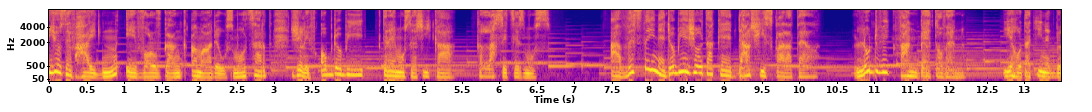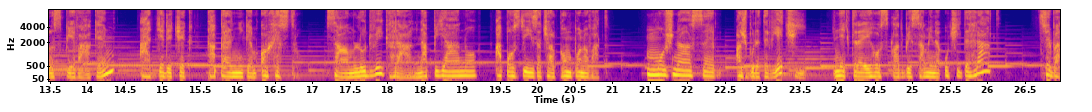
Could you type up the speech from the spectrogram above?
Josef Haydn i Wolfgang Amadeus Mozart žili v období, kterému se říká klasicismus. A ve stejné době žil také další skladatel, Ludwig van Beethoven. Jeho tatínek byl zpěvákem a dědeček kapelníkem orchestru. Sám Ludwig hrál na piano a později začal komponovat. Možná se, až budete větší, některé jeho skladby sami naučíte hrát. Třeba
